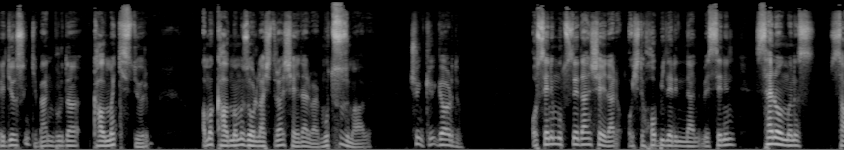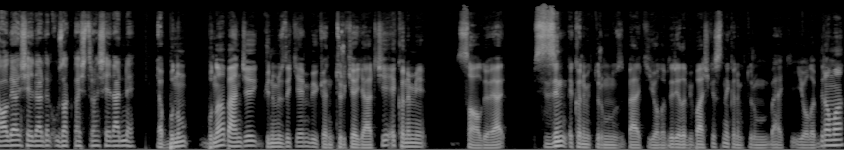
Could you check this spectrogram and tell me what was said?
ve diyorsun ki ben burada kalmak istiyorum. Ama kalmamı zorlaştıran şeyler var. Mutsuzum abi. Çünkü gördüm. O seni mutsuz eden şeyler, o işte hobilerinden ve senin sen olmanı sağlayan şeylerden uzaklaştıran şeyler ne? Ya bunun buna bence günümüzdeki en büyük hani Türkiye gerçeği ekonomi sağlıyor. Yani sizin ekonomik durumunuz belki iyi olabilir ya da bir başkasının ekonomik durumu belki iyi olabilir ama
